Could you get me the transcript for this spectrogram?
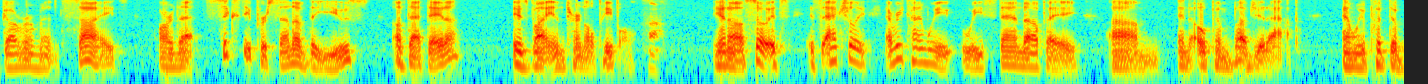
government sites are that 60% of the use of that data is by internal people. Huh. You know, so it's it's actually every time we we stand up a um, an open budget app and we put the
